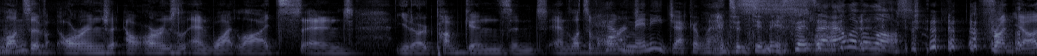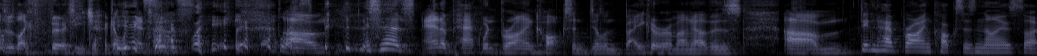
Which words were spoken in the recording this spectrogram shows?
Lots of orange, uh, orange and white lights, and you know pumpkins, and and lots of How orange How many jack o' lanterns in this? There's a hell of a lot. Front yards with like thirty jack o' lanterns. exactly. Um, this has Anna Paquin, Brian Cox, and Dylan Baker, among others. Um, Didn't have Brian Cox's nose though.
